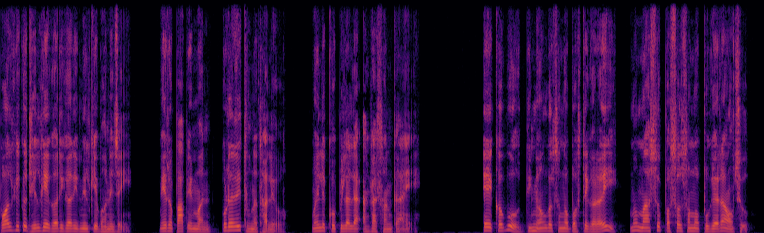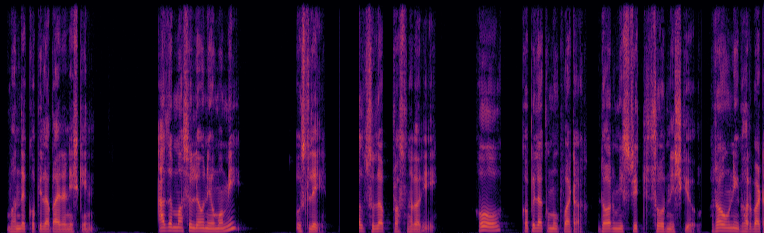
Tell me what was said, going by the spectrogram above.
पल्केको झिल्के घरिघरि मिल्के भने चाहिँ मेरो पापे मन उडलित हुन थाल्यो। मैले कोपिलालाई आँखा सन्काएँ। ए कबु तिमी अङ्कलसँग बस्दै गर है। म मासु पसलसम्म पुगेर आउँछु भन्दै कोपिला बाहिर निस्किन्। आज मासु ल्याउने हो मम्मी? उसले सुलभ प्रश्न गरी। हो कपिलाको मुखबाट डर मिश्रित स्वर निस्कियो र उनी घरबाट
